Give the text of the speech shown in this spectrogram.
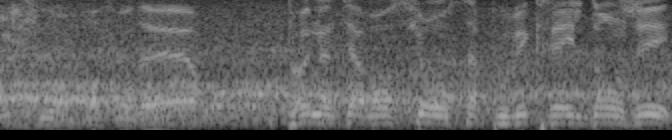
Il joue en profondeur. Bonne intervention, ça pouvait créer le danger.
